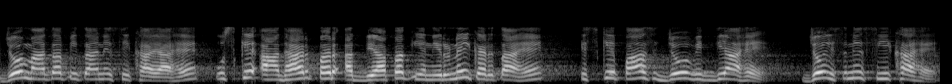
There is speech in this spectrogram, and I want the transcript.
जो माता पिता ने सिखाया है, उसके आधार पर अध्यापक यह निर्णय करता है, इसके पास जो विद्या है, जो इसने सीखा है,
